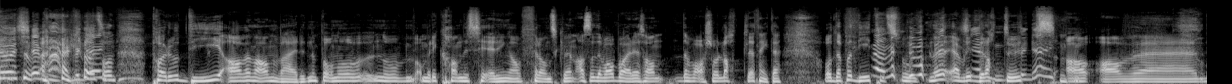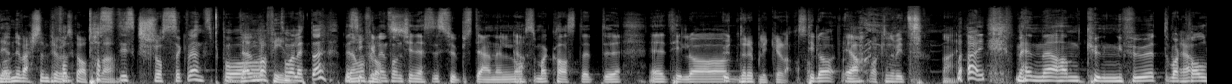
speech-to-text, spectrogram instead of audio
Det var Så en kjempegøy! sånn parodi av en annen verden på noe, noe amerikanisering av franskmenn. Altså, det var bare sånn, det var så latterlig. Jeg tenkte, Og det er på de tidspunktene jeg blir dratt ut av, av eh, det universet de prøver å skape. Fantastisk slåsssekvens på Den var fin. toalettet. Den Med var sikkert en sånn kinesisk superstjerne eller noe Ja. som er kastet eh, til å Uten replikker, da. Altså. Til å Ja. Det var ikke noe vits. Nei, men uh, han kung-fuet i hvert Ja. fall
